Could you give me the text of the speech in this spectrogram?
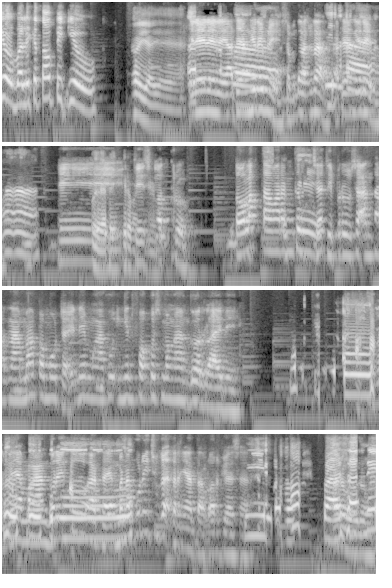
Yuk balik ke topik yuk. Oh iya iya. iya. Ini nih, nih ada yang kirim nih. Sebentar, sebentar. Iya. Ada yang kirim di Oh, ya, ada yang kirim, ada yang Discord group. Tolak tawaran Oke. kerja di perusahaan ternama pemuda ini mengaku ingin fokus menganggur lah ini. Sebenarnya menganggur itu ada yang menekuni juga ternyata luar biasa. Iya. Bahasannya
